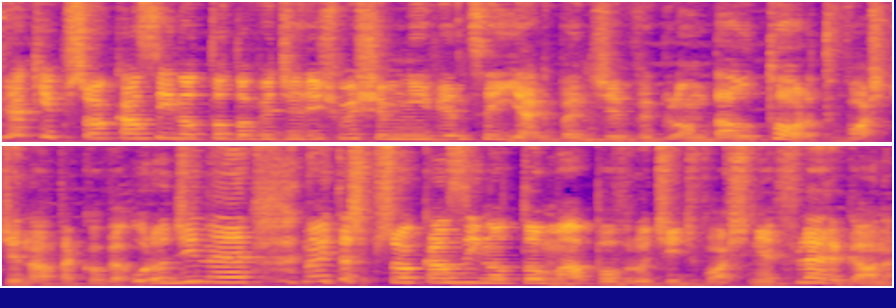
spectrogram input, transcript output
jak i przy okazji no to dowiedzieliśmy się mniej więcej jak będzie wyglądał tort właśnie na takowe urodziny, no i też przy okazji no to ma powrócić właśnie Flergan.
